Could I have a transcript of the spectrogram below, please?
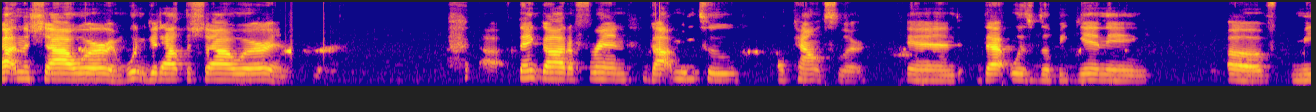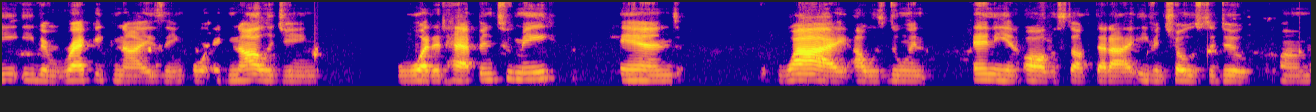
got in the shower and wouldn't get out the shower. And uh, thank God a friend got me to a counselor. And that was the beginning of me even recognizing or acknowledging what had happened to me and why I was doing any and all the stuff that I even chose to do, um,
